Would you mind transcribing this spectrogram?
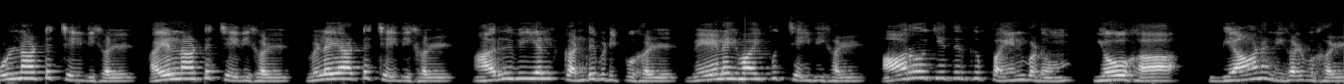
உள்நாட்டு செய்திகள் அயல்நாட்டு செய்திகள் விளையாட்டு செய்திகள் அறிவியல் கண்டுபிடிப்புகள் வேலைவாய்ப்பு செய்திகள் ஆரோக்கியத்திற்கு பயன்படும் யோகா தியான நிகழ்வுகள்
